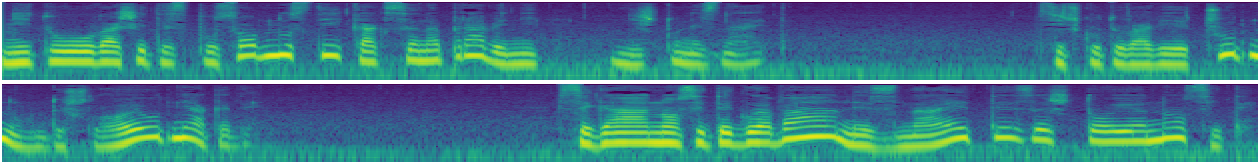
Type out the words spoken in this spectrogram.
нито вашите способности как са направени. Нищо не знаете. Всичко това ви е чудно, дошло е от някъде. Сега носите глава, не знаете защо я носите.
